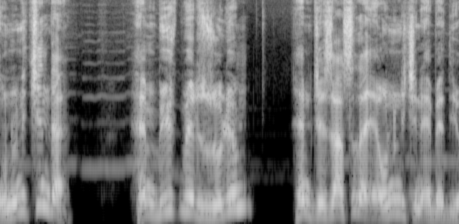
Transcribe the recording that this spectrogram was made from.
Onun için de hem büyük bir zulüm hem cezası da e, onun için ebedi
